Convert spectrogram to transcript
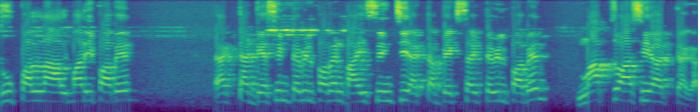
দুপাল্লা আলমারি পাবেন একটা ড্রেসিং টেবিল পাবেন বাইশ ইঞ্চি একটা বেক সাইড টেবিল পাবেন মাত্র আশি হাজার টাকা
